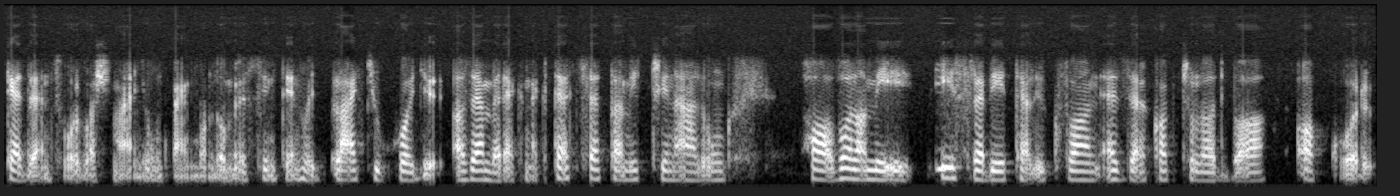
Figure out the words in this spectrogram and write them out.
kedvenc olvasmányunk, megmondom őszintén, hogy látjuk, hogy az embereknek tetszett, amit csinálunk, ha valami észrevételük van ezzel kapcsolatban, akkor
